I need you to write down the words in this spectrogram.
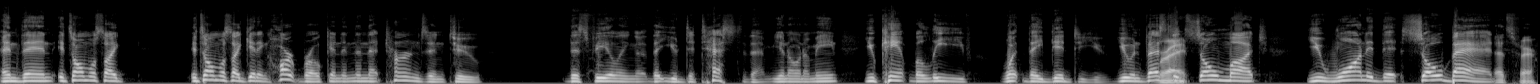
and then it's almost like it's almost like getting heartbroken and then that turns into this feeling that you detest them, you know what I mean? You can't believe what they did to you. You invested right. so much you wanted it so bad. That's fair.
